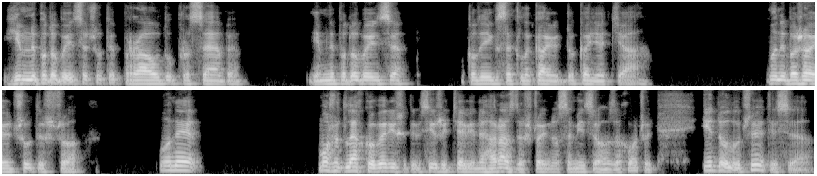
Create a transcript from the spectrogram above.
їм не подобається чути правду про себе, їм не подобається, коли їх закликають до каяття. Вони бажають чути, що вони можуть легко вирішити всі життєві негаразди, щойно самі цього захочуть, і долучитися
